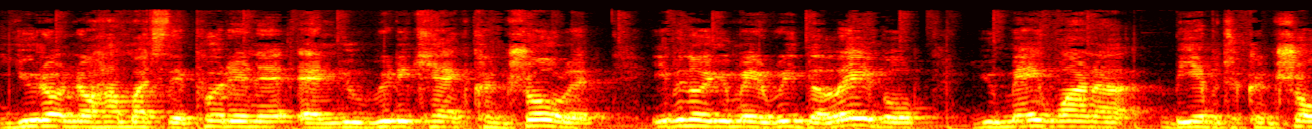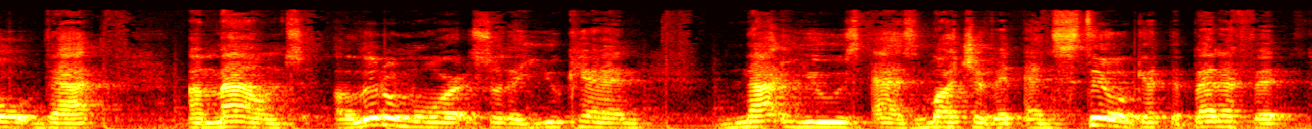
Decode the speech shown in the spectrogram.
You don't know how much they put in it, and you really can't control it. Even though you may read the label, you may wanna be able to control that amount a little more so that you can not use as much of it and still get the benefit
